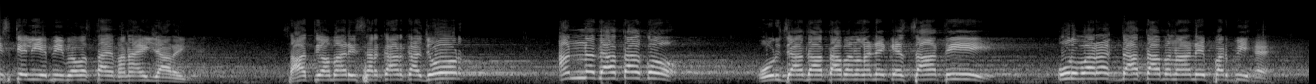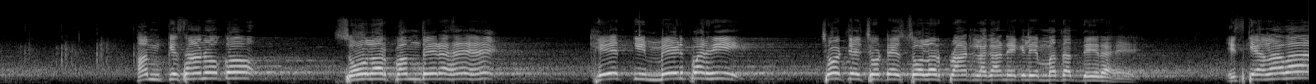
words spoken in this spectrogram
इसके लिए भी व्यवस्थाएँ बनाई जा रही है। साथियों, हमारी सरकार का ज़ोर अन्नदाता को ऊर्जादाता बनाने के साथ ही उर्वरक दाता बनाने पर भी है। हम किसानों को सोलर पंप दे रहे हैं, खेत की मेड़ पर ही छोटे छोटे सोलर प्लांट लगाने के लिए मदद दे रहे हैं। इसके अलावा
